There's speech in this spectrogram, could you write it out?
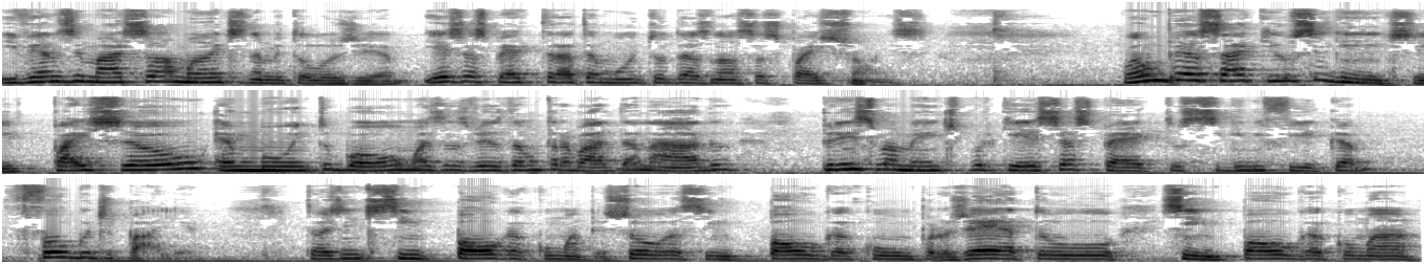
E Vênus e Marte são amantes na mitologia, e esse aspecto trata muito das nossas paixões. Vamos pensar aqui o seguinte: paixão é muito bom, mas às vezes dá um trabalho danado, principalmente porque esse aspecto significa fogo de palha. Então a gente se empolga com uma pessoa, se empolga com um projeto, se empolga com uma,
